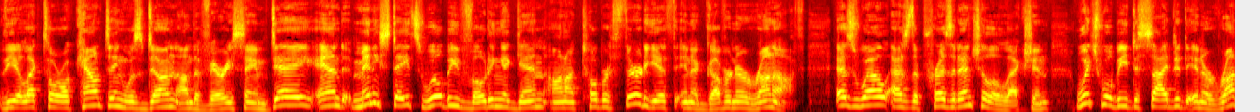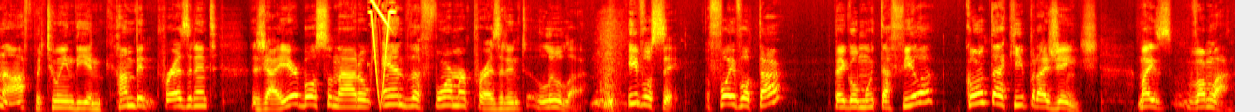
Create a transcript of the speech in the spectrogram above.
The electoral counting was done on the very same day, and many states will be voting again on October 30th in a governor runoff, as well as the presidential election, which will be decided in a runoff between the incumbent president, Jair Bolsonaro, and the former president, Lula. E você? Foi votar? Pegou muita fila? Conta aqui pra gente. Mas vamos lá.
